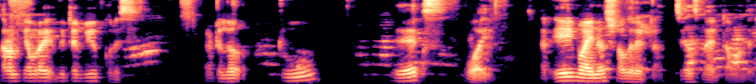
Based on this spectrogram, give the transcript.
কারণ কি আমরা দুইটা বিয়োগ করেছি। এটা হলো টু এক্স ওয়াই আর এই মাইনাস সবের এটা চেঞ্জ না এটা আমাদের।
